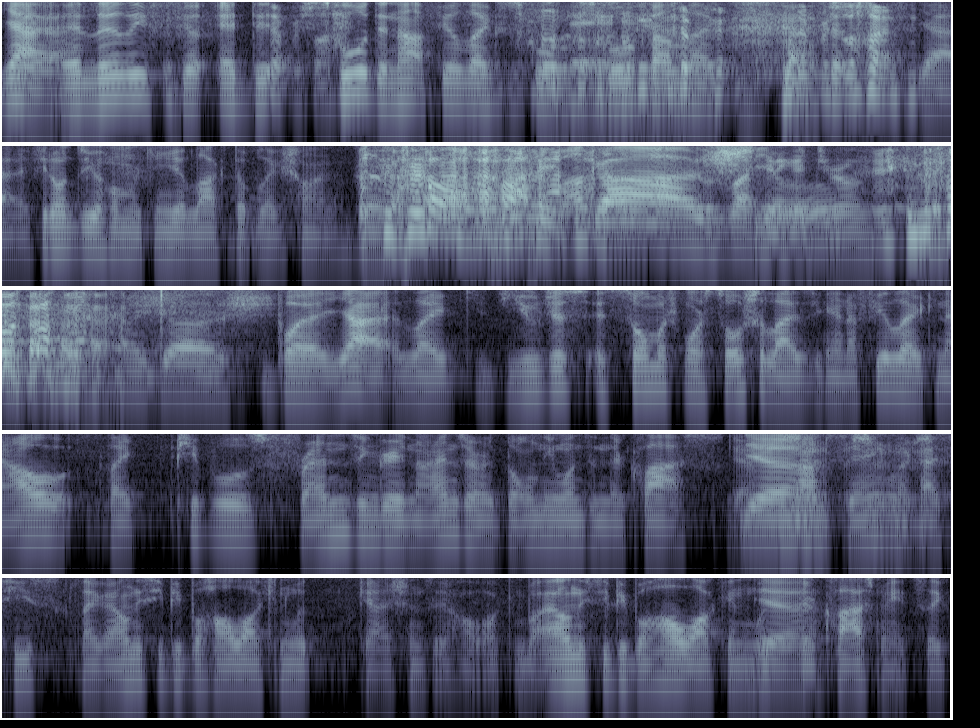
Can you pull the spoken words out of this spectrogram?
Yeah, Yeah. it literally feel it did, Except for Sean. school did not feel like school. school felt like Except for Sean. yeah, if you don't do your homework, you get locked up like Sean. But, oh my gosh, was like hitting a yo. drone. oh my gosh. but yeah, like you just it's so much more socializing, and I feel like now like people's friends in grade nines are the only ones in their class. Yeah. You know what I'm saying? sure, like for I see like I only see people hall walking with okay, I shouldn't say hall walking, but I only see people hall walking with Yeah. their classmates. Like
